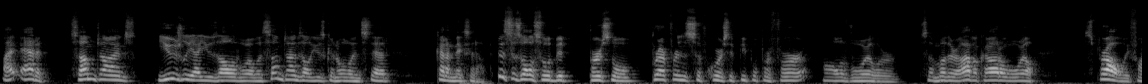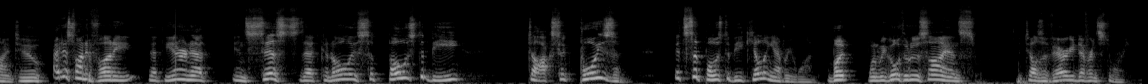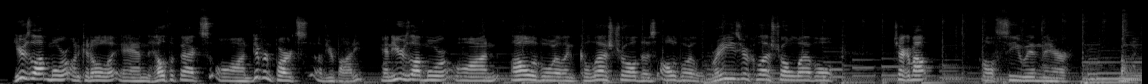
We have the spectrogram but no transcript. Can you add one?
I add it. Sometimes, usually I use olive oil, but sometimes I'll use canola instead, kind of mix it up. This is also a bit personal preference. Of course, if people prefer olive oil or some other avocado oil, it's probably fine too. I just find it funny that the internet insists that canola is supposed to be toxic poison. It's supposed to be killing everyone. But when we go through the science, it tells a very different story. Here's a lot more on canola and health effects on different parts of your body. And here's a lot more on olive oil and cholesterol. Does olive oil raise your cholesterol level? Check them out. I'll see you in there. Bye.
